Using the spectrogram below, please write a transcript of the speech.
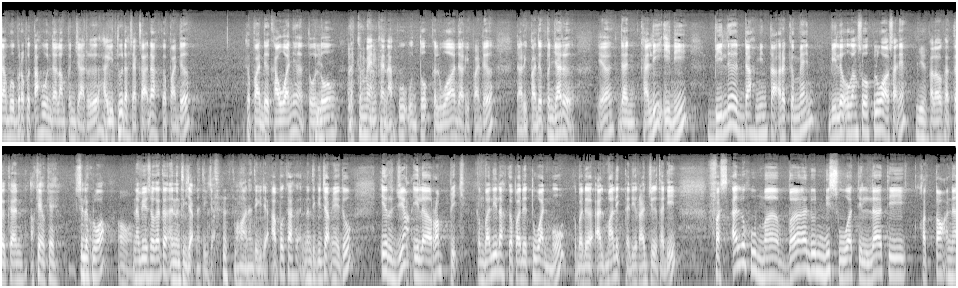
dah beberapa tahun dalam penjara. Hari itu dah cakap dah kepada kepada kawannya tolong ya. recommendkan aku untuk keluar daripada daripada penjara ya dan kali ini bila dah minta recommend bila orang suruh keluar ustaz ya? Ya. kalau katakan okey okey sila keluar. Oh. Nabi Yusuf kata "Ah, nanti kejap nanti kejap. Oh nanti kejap. Apakah nanti kejapnya itu? Irji' ila rabbik. Kembalilah kepada tuanmu kepada al-malik tadi raja tadi. Fas'alhu ma balun niswatil lati qatta'na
